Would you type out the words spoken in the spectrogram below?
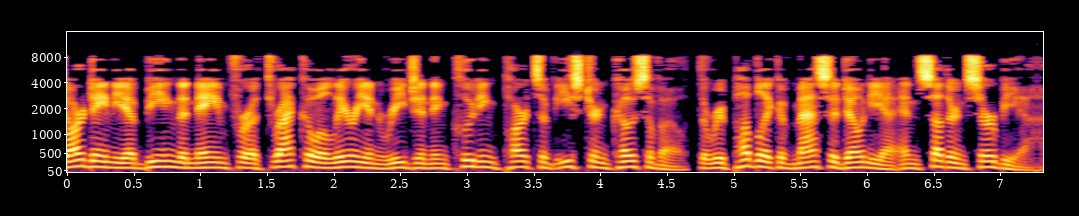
Dardania being the name for a Thraco-Illyrian region including parts of eastern Kosovo, the Republic of Macedonia and southern Serbia.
